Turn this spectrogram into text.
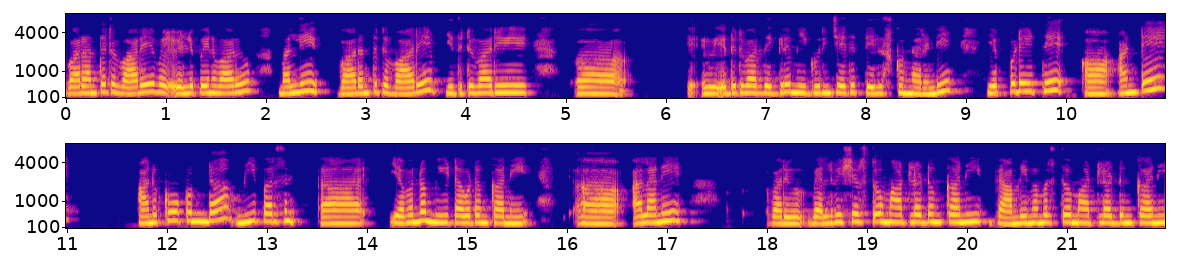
వారంతట వారే వెళ్ళిపోయిన వారు మళ్ళీ వారంతట వారే ఎదుటివారి ఎదుటివారి దగ్గర మీ గురించి అయితే తెలుసుకున్నారండి. ఎప్పుడైతే అంటే అనుకోకుండా మీ పర్సన్ ఎవరినో మీట్ అవ్వడం కానీ అలానే వారు వెల్ విషర్స్తో మాట్లాడడం కానీ ఫ్యామిలీ మెంబర్స్తో మాట్లాడడం కానీ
